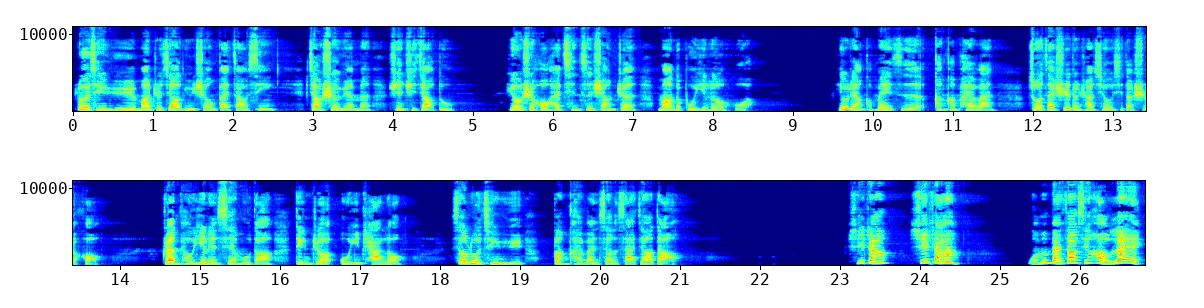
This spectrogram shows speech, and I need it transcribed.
骆金宇忙着教女生摆造型，教社员们选取角度，有时候还亲自上阵，忙得不亦乐乎。有两个妹子刚刚拍完，坐在石凳上休息的时候。转头一脸羡慕的盯着雾隐茶楼，向洛青雨半开玩笑的撒娇道：“学长，学长，我们摆造型好累，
